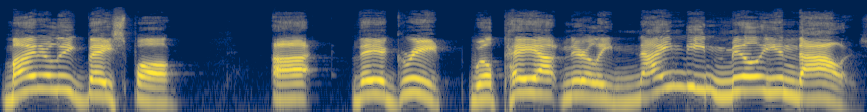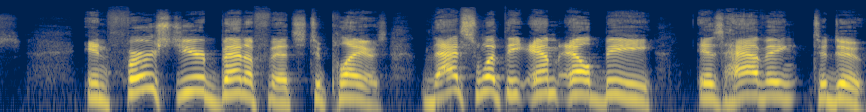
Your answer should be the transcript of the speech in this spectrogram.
Minor league baseball, uh, they agreed, will pay out nearly $90 million in first year benefits to players. That's what the MLB is having to do.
